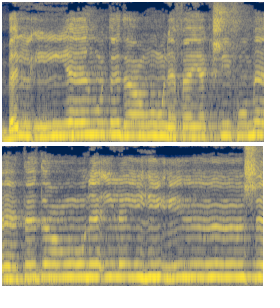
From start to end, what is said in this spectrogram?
بل إياه تدعون فيكشف ما تدعون إليه إن شاء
